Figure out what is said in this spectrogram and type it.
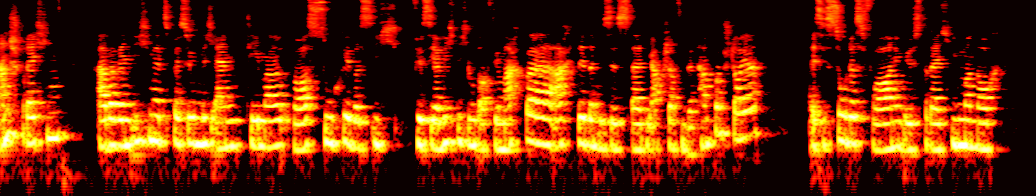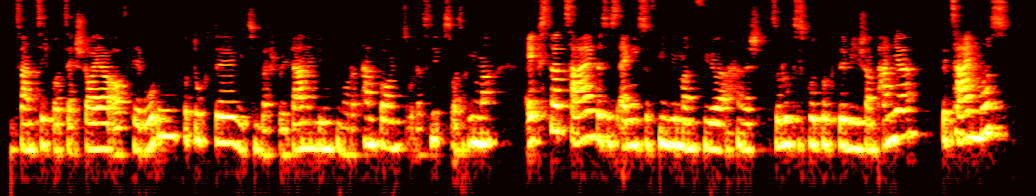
ansprechen. Aber wenn ich mir jetzt persönlich ein Thema raussuche, was ich für sehr wichtig und auch für machbar erachte, dann ist es äh, die Abschaffung der Tamponsteuer. Es ist so, dass Frauen in Österreich immer noch 20% Steuer auf Periodenprodukte, wie zum Beispiel Damenbinden oder Tampons oder Slips, was auch immer, extra zahlen. Das ist eigentlich so viel, wie man für äh, so Luxusprodukte wie Champagner bezahlen muss.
